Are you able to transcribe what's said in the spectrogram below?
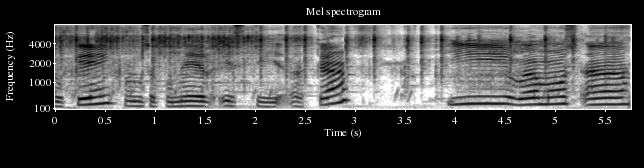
Ok, vamos a poner este acá. Y vamos a...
